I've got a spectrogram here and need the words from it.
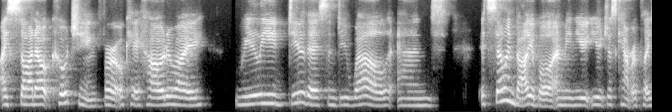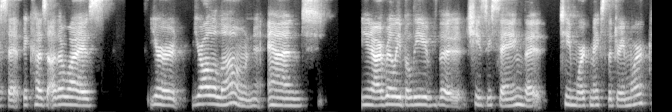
I sought out coaching for okay, how do I really do this and do well? And it's so invaluable. I mean, you you just can't replace it because otherwise you're you're all alone. And you know, I really believe the cheesy saying that teamwork makes the dream work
